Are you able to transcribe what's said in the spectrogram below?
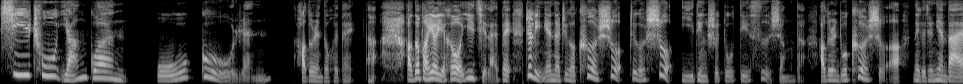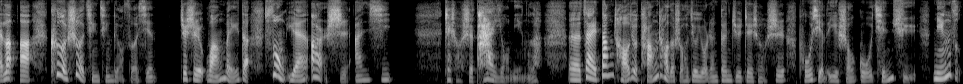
西出阳关无故人。好多人都会背啊，好多朋友也和我一起来背。这里面的这个客舍，这个舍一定是读第四声的。好多人读客舍，那个就念白了啊。客舍青青柳色新，这是王维的《送元二使安西》。这首诗太有名了，呃，在当朝就唐朝的时候，就有人根据这首诗谱写了一首古琴曲，名字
